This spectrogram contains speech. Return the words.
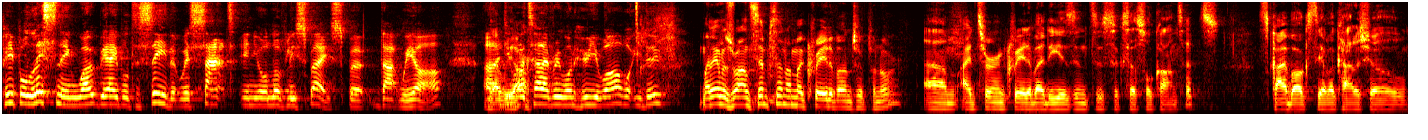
people listening won't be able to see that we're sat in your lovely space, but that we are. Uh, that do you want to tell everyone who you are, what you do? My name is Ron Simpson. I'm a creative entrepreneur. Um, I turn creative ideas into successful concepts. Skybox, The Avocado Show,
